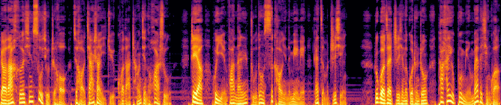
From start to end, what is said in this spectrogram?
表达核心诉求之后，最好加上一句扩大场景的话术。这样会引发男人主动思考你的命令该怎么执行。如果在执行的过程中他还有不明白的情况，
